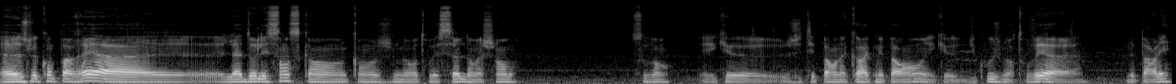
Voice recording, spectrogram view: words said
Euh, Je le comparerais à euh, l'adolescence quand, quand je me retrouvais seul dans ma chambre, souvent, et que j'étais pas en accord avec mes parents et que du coup je me retrouvais à me parler,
